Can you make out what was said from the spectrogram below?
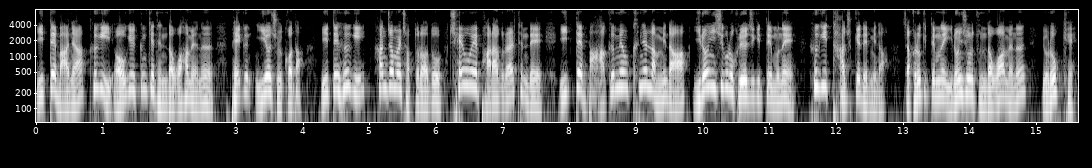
이때 만약 흑이 여길 끊게 된다고 하면은 100은 이어줄 거다. 이때 흑이 한 점을 잡더라도 최후의 발악을 할 텐데, 이때 막으면 큰일 납니다. 이런 식으로 그려지기 때문에 흑이 다 죽게 됩니다. 자, 그렇기 때문에 이런 식으로 둔다고 하면은 요렇게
